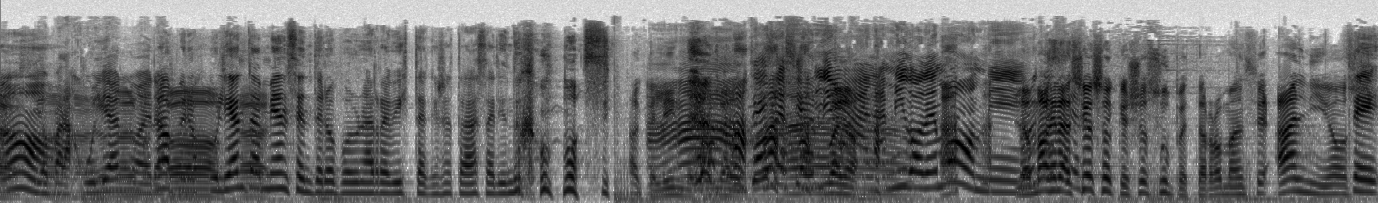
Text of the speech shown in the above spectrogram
Claro. Digo, para No, Julián no, no, no, era. No, pero No, Julián claro. también se enteró por una revista que yo estaba saliendo con vos. Ah, qué lindo. Ah, claro. ustedes se hacían Bueno. amigo de Momi. Lo más gracioso es que yo supe este romance años, Sí.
